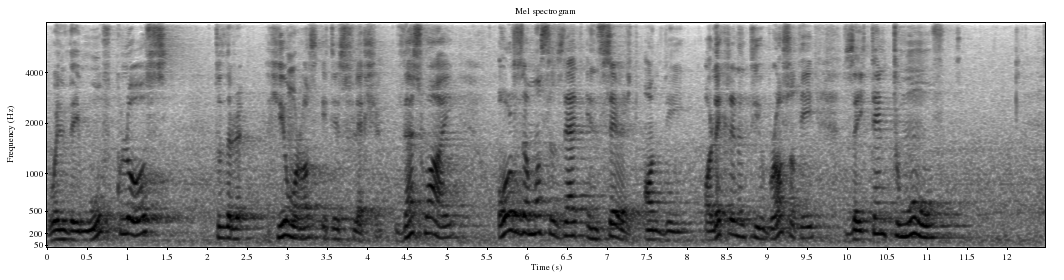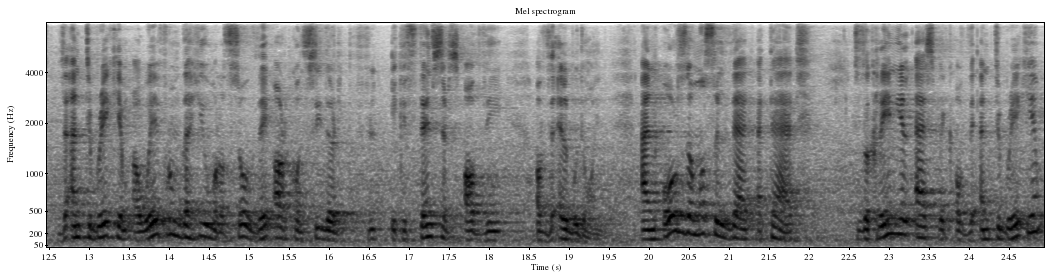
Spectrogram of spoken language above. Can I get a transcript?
When they move close to the humerus, it is flexion. That's why all the muscles that insert on the olecranon tuberosity, they tend to move the antebrachium away from the humerus, so they are considered extensors of the, of the elbow joint. And all the muscles that attach to the cranial aspect of the antebrachium,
